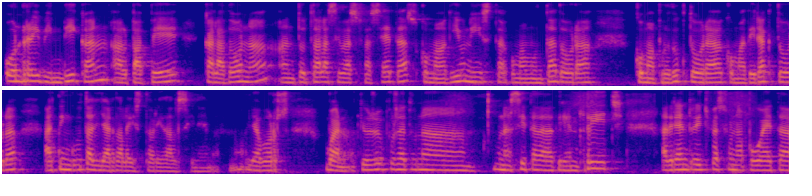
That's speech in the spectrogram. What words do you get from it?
on reivindiquen el paper que la dona en totes les seves facetes, com a guionista, com a muntadora, com a productora, com a directora, ha tingut al llarg de la història del cinema. No? Llavors, bueno, aquí us he posat una, una cita d'Adrienne Rich. Adrienne Rich va ser una poeta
